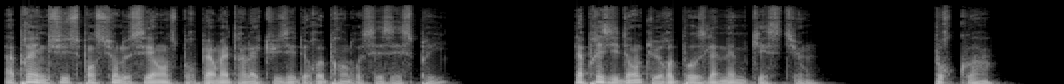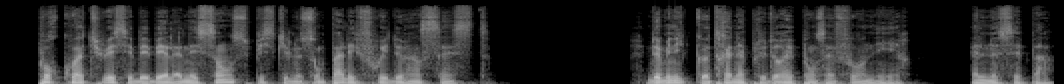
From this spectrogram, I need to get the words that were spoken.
Après une suspension de séance pour permettre à l'accusé de reprendre ses esprits, la présidente lui repose la même question. Pourquoi? Pourquoi tuer ces bébés à la naissance puisqu'ils ne sont pas les fruits de l'inceste? Dominique Cotteret n'a plus de réponse à fournir. Elle ne sait pas.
